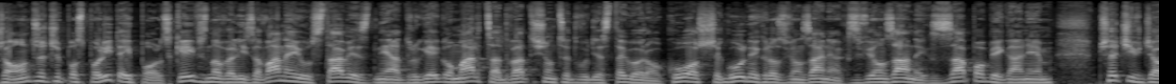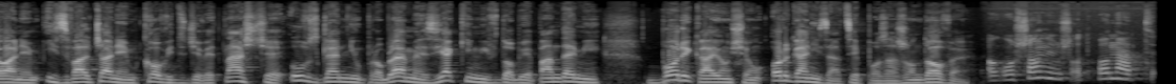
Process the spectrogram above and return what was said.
Rząd Rzeczypospolitej Polskiej w znowelizowanej ustawie z dnia 2 marca 2020 roku o szczególnych rozwiązaniach związanych z zapobieganiem, przeciwdziałaniem i zwalczaniem COVID-19 uwzględnił problemy, z jakimi w dobie pandemii borykają się organizacje pozarządowe. Ogłoszony już od ponad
